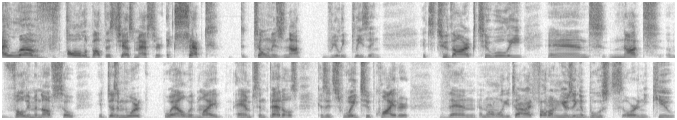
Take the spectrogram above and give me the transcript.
I love all about this Jazzmaster, except the tone is not really pleasing. It's too dark, too woolly, and not volume enough, so it doesn't work well with my amps and pedals because it's way too quieter than a normal guitar. I thought on using a boost or an EQ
